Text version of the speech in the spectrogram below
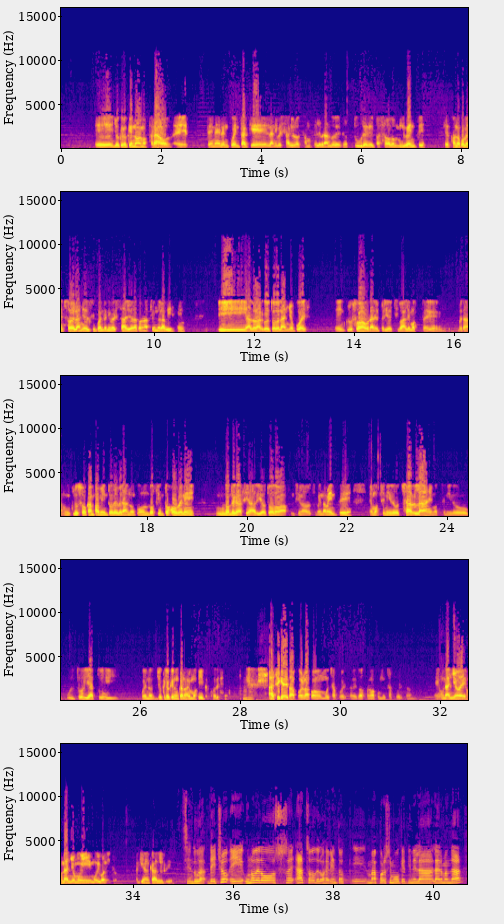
Eh, yo creo que no hemos parado. Eh, tener en cuenta que el aniversario lo estamos celebrando desde octubre del pasado 2020, que es cuando comenzó el año del 50 aniversario de la coronación de la Virgen. Y a lo largo de todo el año, pues, e incluso ahora en el periodo estival hemos, eh, incluso campamento de verano con 200 jóvenes, donde gracias a Dios todo ha funcionado estupendamente. Hemos tenido charlas, hemos tenido cultos y actos y, bueno, yo creo que nunca nos hemos ido por eso. Así que de todas formas con mucha fuerza, de todas formas con mucha fuerza es un año es un año muy muy bonito aquí en Alcalá del Río. Sin duda. De hecho, eh, uno de los eh, actos, de los eventos eh, más próximos que tiene la, hermandad,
